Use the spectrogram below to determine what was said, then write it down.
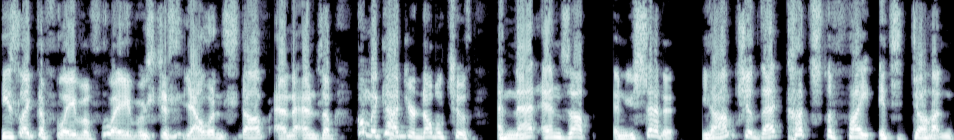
He's like the Flava Flav who's just yelling stuff and ends up, oh my God, you're double tooth. And that ends up, and you said it, Yamcha, that cuts the fight. It's done.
